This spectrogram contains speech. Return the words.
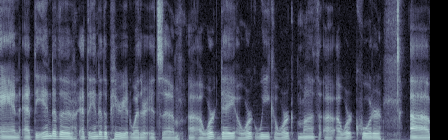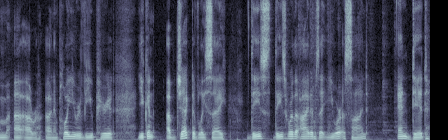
and at the end of the at the end of the period whether it's um, a, a work day a work week a work month a, a work quarter um, a, an employee review period you can objectively say these these were the items that you were assigned and did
